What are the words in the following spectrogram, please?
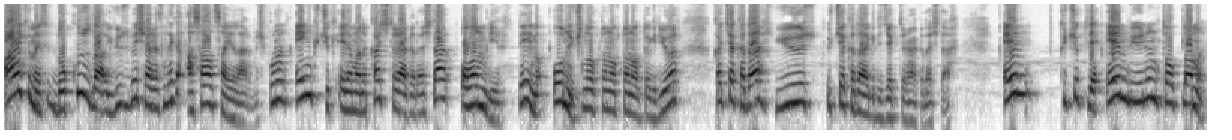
A kümesi 9 ile 105 arasındaki asal sayılarmış. Bunun en küçük elemanı kaçtır arkadaşlar? 11. Değil mi? 13 nokta nokta nokta gidiyor. Kaça kadar? 103'e kadar gidecektir arkadaşlar. En küçükle en büyüğünün toplamı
